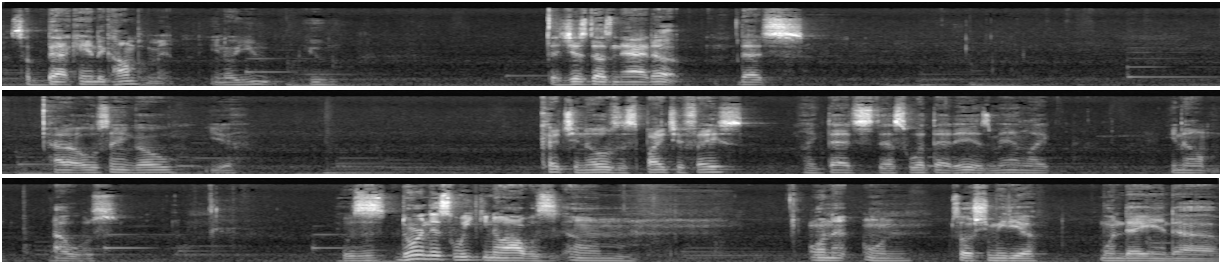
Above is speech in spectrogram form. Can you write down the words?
that's a backhanded compliment. You know, you you that just doesn't add up. That's how the old saying go. Yeah, cut your nose to spite your face. Like that's that's what that is, man. Like, you know, I was it was during this week, you know, I was um on a, on social media one day and uh,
